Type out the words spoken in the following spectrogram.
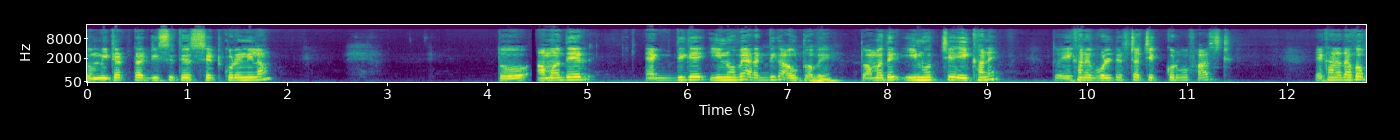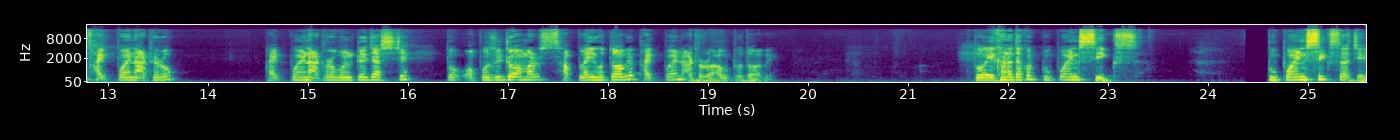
তো মিটারটা ডিসিতে সেট করে নিলাম। তো আমাদের একদিকে ইন হবে আর একদিকে আউট হবে। তো আমাদের ইন হচ্ছে এইখানে। তো এখানে ভোল্টেজটা চেক করব ফার্স্ট এখানে দেখো ফাইভ পয়েন্ট আঠেরো। ফাইভ পয়েন্ট আঠেরো ভোল্টেজ আসছে। তো অপোজিটও আমার সাপ্লাই হতে হবে ফাইভ পয়েন্ট আঠেরো আউট হতে হবে। তো এখানে দেখো two point six two point six আছে।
